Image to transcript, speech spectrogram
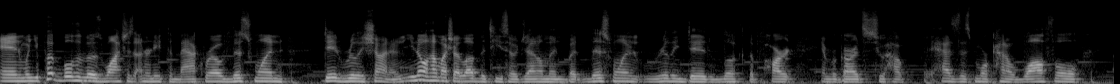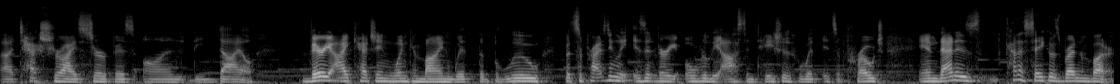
And when you put both of those watches underneath the macro, this one did really shine. And you know how much I love the Tissot Gentleman, but this one really did look the part in regards to how it has this more kind of waffle uh, texturized surface on the dial. Very eye-catching when combined with the blue, but surprisingly isn't very overly ostentatious with its approach, and that is kind of Seiko's bread and butter.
